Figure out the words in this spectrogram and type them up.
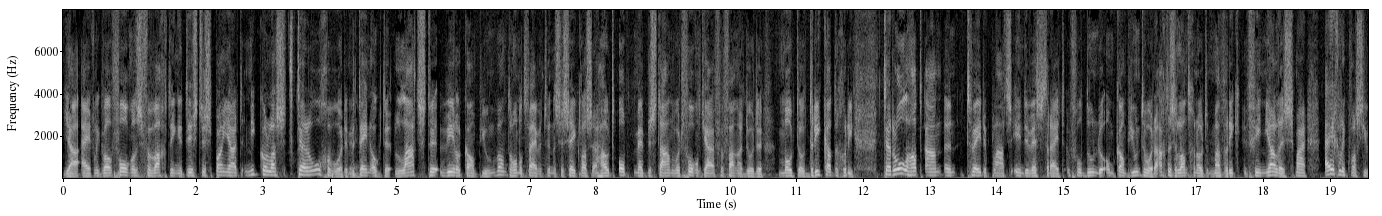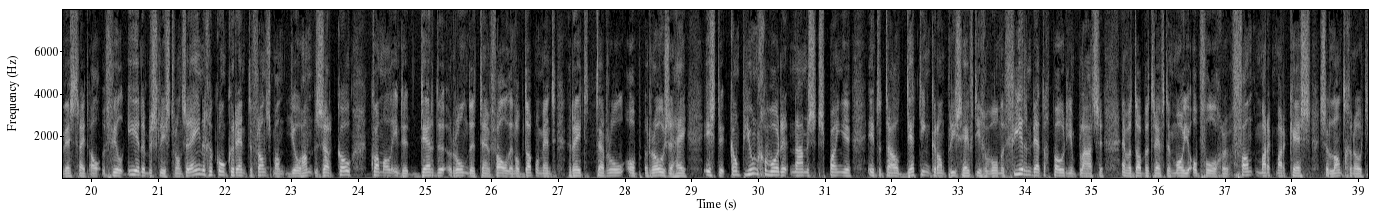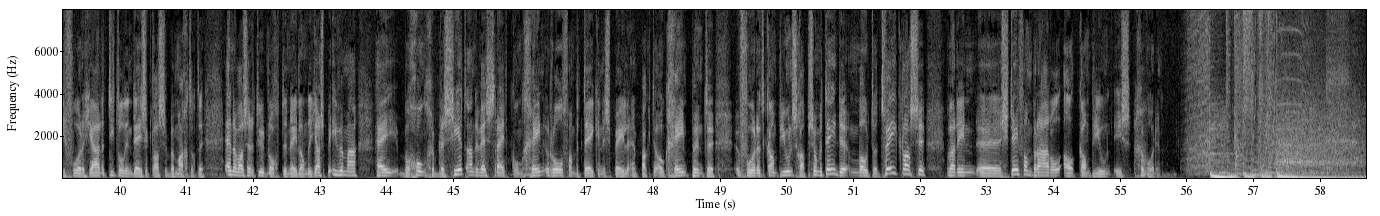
Ja, eigenlijk wel volgens verwachting. Het is de Spanjaard Nicolas Terol geworden. Meteen ook de laatste wereldkampioen. Want de 125cc-klasse houdt op met bestaan. Wordt volgend jaar vervangen door de Moto3-categorie. Terol had aan een tweede plaats in de wedstrijd voldoende om kampioen te worden. Achter zijn landgenoot Maverick Vinales. Maar eigenlijk was die wedstrijd al veel eerder beslist. Want zijn enige concurrent, de Fransman Johan Zarco... kwam al in de derde ronde ten val. En op dat moment reed Terol op rozen. Hij is de kampioen geworden namens Spanje. In totaal 13 Grand Prix heeft hij gewonnen. 34 podiumplaatsen. En wat dat betreft een mooie opvolger van Marc Marquez. Zijn landgenoot die vorig jaar de titel in deze klasse bemachtigde. En dan was er natuurlijk nog de Nederlander Jasper Iwema. Hij begon geblesseerd aan de wedstrijd. Kon geen rol van betekenis spelen. En pakte ook geen punten voor het kampioenschap. Zometeen de Moto 2-klasse. Waarin uh, Stefan Bradel al kampioen is geworden.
